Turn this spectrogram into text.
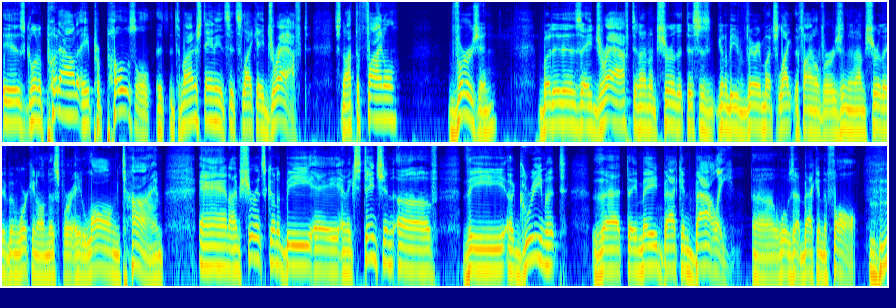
is going to put out a proposal. It, to my understanding, it's it's like a draft. It's not the final version, but it is a draft, and I'm sure that this is going to be very much like the final version. And I'm sure they've been working on this for a long time, and I'm sure it's going to be a an extension of the agreement that they made back in Bali. Uh, what was that back in the fall? Mm-hmm.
